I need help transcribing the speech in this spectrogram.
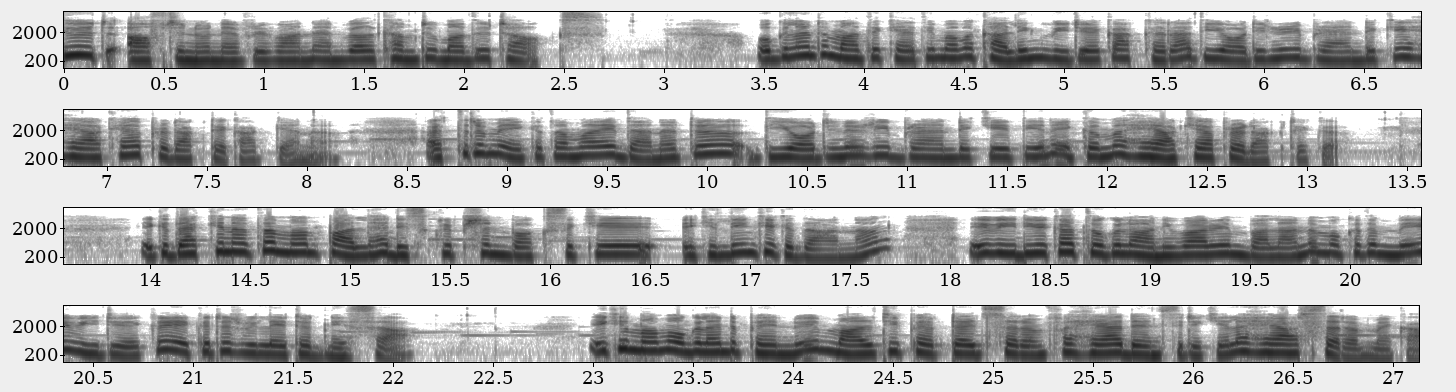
Good afternoon everyone and welcome to Mother Talks. ඔගලන්ට මතක ඇති මම කලින් වීඩියෝ එකක් කරා The Ordinary brand එකේ hair care product එකක් ගැන. ඇත්තට මේක තමයි දැනට The Ordinary brand එකේ තියෙන එකම hair care product එක. ඒක දැක්කේ නැත්නම් මම පල්ලෙහා description box එකේ ඒකේ link එක දාන්නම්. ඒ වීඩියෝ එකත් ඔයගොල්ලෝ අනිවාර්යෙන් බලන්න මොකද මේ වීඩියෝ එක ඒකට related නිසා. ඒකේ මම ඔයගලන්ට පෙන්වුවේ multi peptide serum for hair density කියලා hair serum එකක්.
